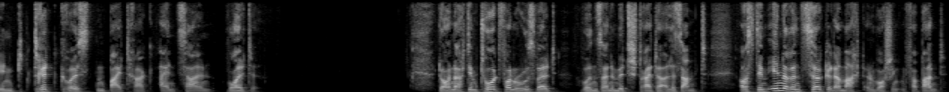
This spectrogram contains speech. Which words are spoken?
den drittgrößten Beitrag einzahlen wollte. Doch nach dem Tod von Roosevelt wurden seine Mitstreiter allesamt aus dem inneren Zirkel der Macht in Washington verbannt.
